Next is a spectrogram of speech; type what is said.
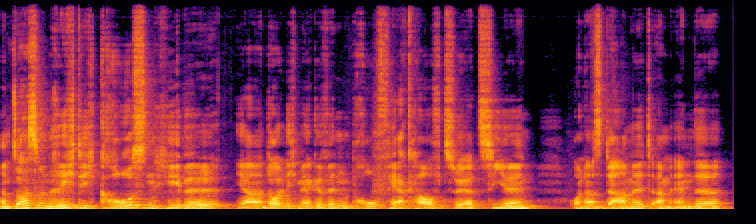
und so hast du einen richtig großen Hebel, ja, deutlich mehr Gewinn pro Verkauf zu erzielen und hast damit am Ende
